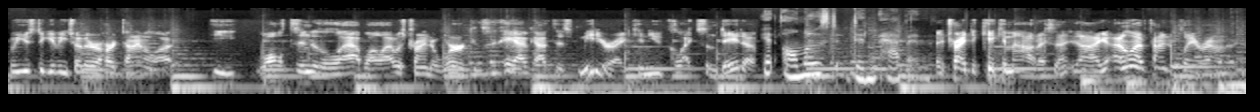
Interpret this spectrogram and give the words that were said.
We used to give each other a hard time a lot. He waltzed into the lab while I was trying to work and said, Hey, I've got this meteorite. Can you collect some data? It almost didn't happen. I tried to kick him out. I said, I, don't have time to play around. I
